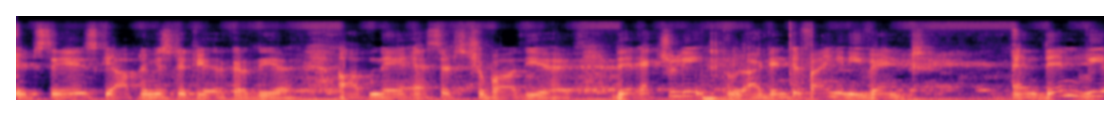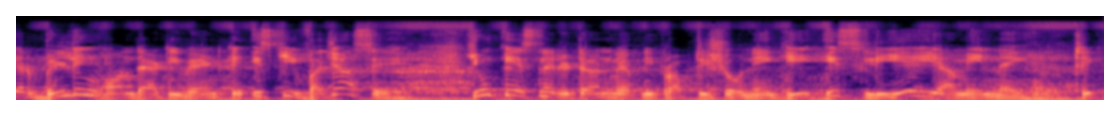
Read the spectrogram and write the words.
it says کہ آپ نے مس ڈکلیئر کر دیا ہے آپ نے ایسٹس چھپا دیے ہے they're actually identifying an event. And then we are building on that event کہ اس کی وجہ سے کیونکہ اس نے ریٹرن میں اپنی پراپرٹی شو نہیں کی اس لیے یہ امین نہیں ہے ٹھیک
